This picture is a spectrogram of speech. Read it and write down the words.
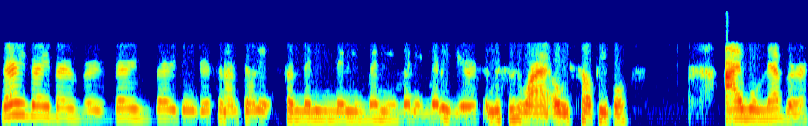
Very, very, very, very, very, very dangerous and I've done it for many, many, many, many, many years. And this is why I always tell people I will never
